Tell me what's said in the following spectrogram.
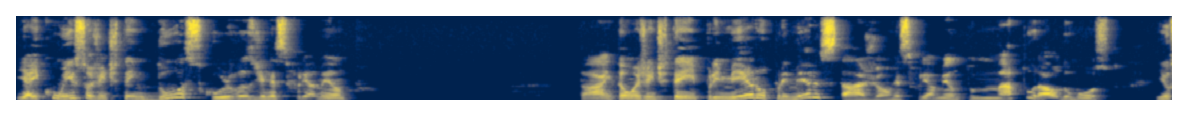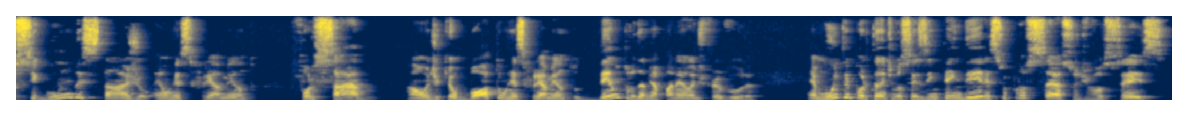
E aí, com isso, a gente tem duas curvas de resfriamento. Tá? Então, a gente tem primeiro o primeiro estágio é um resfriamento natural do mosto e o segundo estágio é um resfriamento forçado, aonde que eu boto um resfriamento dentro da minha panela de fervura. É muito importante vocês entenderem se o processo de vocês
